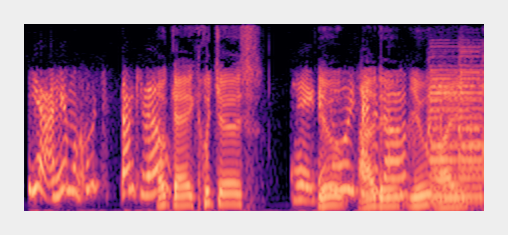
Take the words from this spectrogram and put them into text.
Ja, helemaal goed. Dankjewel. Oké, groetjes. Hey, doei, doei. Fijne dag.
